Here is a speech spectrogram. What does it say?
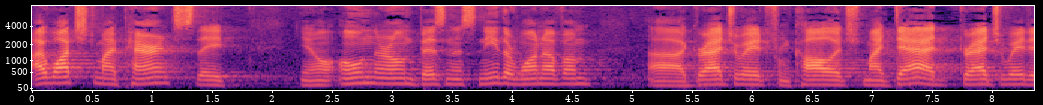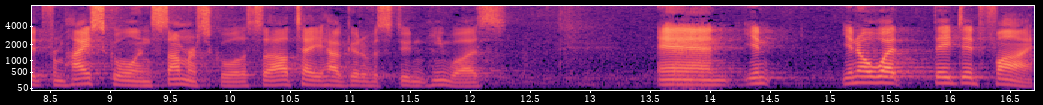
I watched my parents, they you know, own their own business. Neither one of them uh, graduated from college. My dad graduated from high school in summer school, so I'll tell you how good of a student he was. And you, you know what? They did fine.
